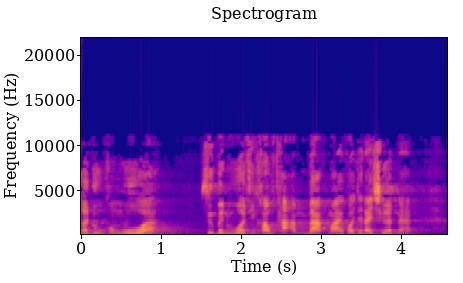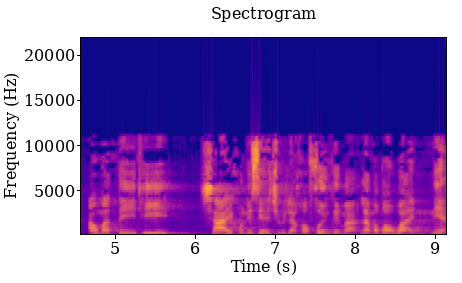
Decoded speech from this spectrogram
กระดูกของวัว ซึ่งเป็นวัวที่เขาถามมากมายกว่าจะได้เชื่อนะฮะเอามาตีที่ชายคนที่เสียชีวิตแล้วเขาฟื้นขึ้นมา แล้วมาบอกว่าเนี่ย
